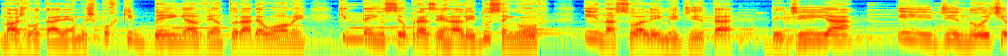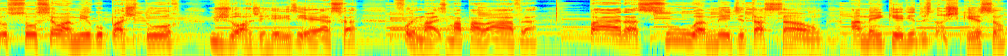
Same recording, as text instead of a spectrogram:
nós voltaremos, porque bem-aventurado é o homem que tem o seu prazer na lei do Senhor e na sua lei medita de dia e de noite. Eu sou seu amigo pastor Jorge Reis e essa foi mais uma palavra para a sua meditação. Amém, queridos? Não esqueçam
